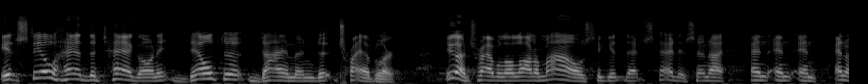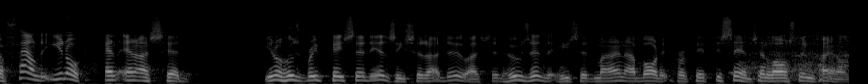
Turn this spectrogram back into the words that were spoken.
It still had the tag on it Delta Diamond Traveler. You got to travel a lot of miles to get that status. And I, and, and, and, and I found it, you know, and, and I said, you know whose briefcase that is? He said, I do. I said, Whose is it? He said, Mine. I bought it for 50 cents and lost and found.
